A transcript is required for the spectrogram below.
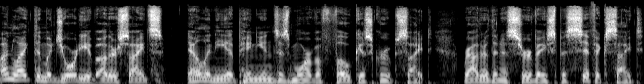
Unlike the majority of other sites, L&E Opinions is more of a focus group site rather than a survey specific site.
